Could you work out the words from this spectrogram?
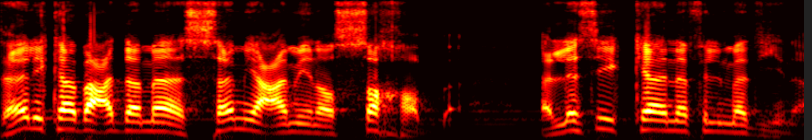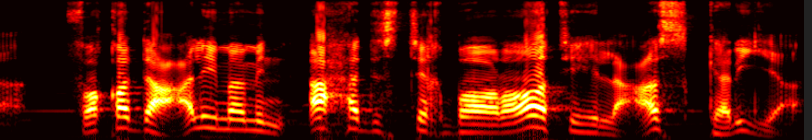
ذلك بعدما سمع من الصخب الذي كان في المدينة. فقد علم من أحد استخباراته العسكرية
